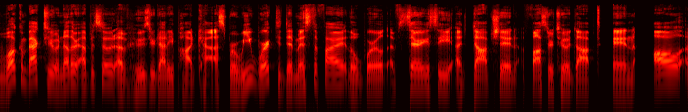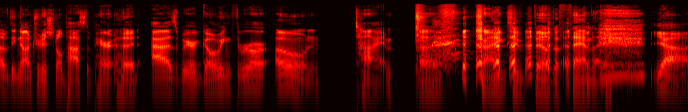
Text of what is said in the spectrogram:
Welcome back to another episode of Who's Your Daddy podcast, where we work to demystify the world of surrogacy, adoption, foster to adopt, and all of the non traditional paths to parenthood as we're going through our own time. Of trying to build a family. Yeah.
